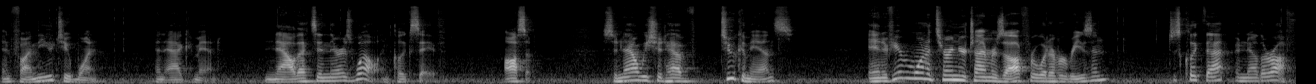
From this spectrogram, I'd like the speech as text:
and find the YouTube one and add command. Now that's in there as well and click save. Awesome. So now we should have two commands. And if you ever want to turn your timers off for whatever reason, just click that and now they're off.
